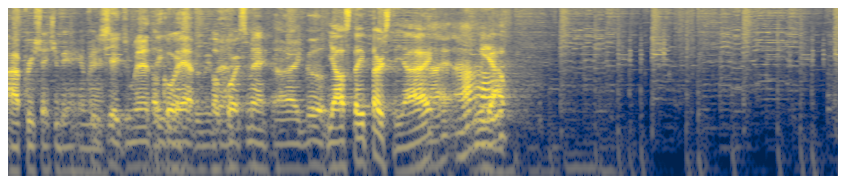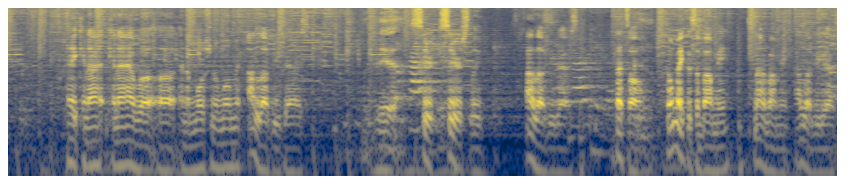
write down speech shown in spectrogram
I appreciate you being here, man. Appreciate you, man. Of course. you for having me, Of man. course, man. All right, good. Y'all stay thirsty, all right? All right, all We out. Hey, can I can I have a uh, an emotional moment? I love you guys. Yeah. Ser- seriously, I love you guys. That's all. Don't make this about me. It's not about me. I love you guys.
